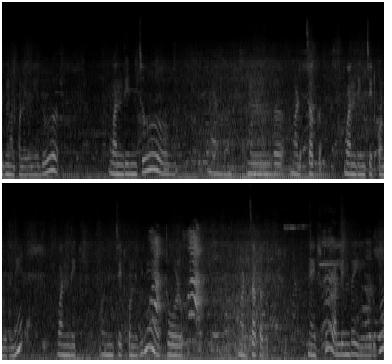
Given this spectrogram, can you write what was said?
ಇದು ಮಾಡ್ಕೊಂಡಿದ್ದೀನಿ. ಇದು ಒಂದು ಇಂಚು ಮುಂದೆ ಮಡ್ಚಕ್ಕೆ ಒಂದು ಇಂಚು ಇಟ್ಕೊಂಡಿದ್ದೀನಿ. ಒಂದು ಇಟ್ ಒಂದು ಇಂಚ್ ಇಟ್ಕೊಂಡಿದ್ದೀನಿ ತೋಳು ಮಡ್ಸೋಕ್ಕದು ನೆಕ್ಸ್ಟು ಅಲ್ಲಿಂದ ಇಲ್ಲಿವರೆಗೂ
